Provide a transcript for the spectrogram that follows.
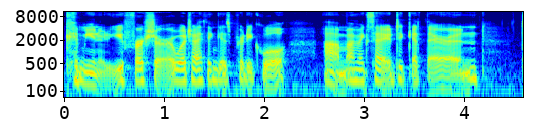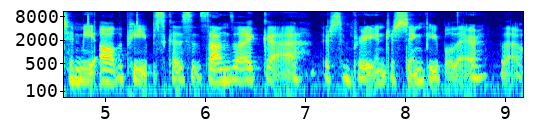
community for sure, which I think is pretty cool. Um, I'm excited to get there and to meet all the peeps because it sounds like uh, there's some pretty interesting people there. So,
